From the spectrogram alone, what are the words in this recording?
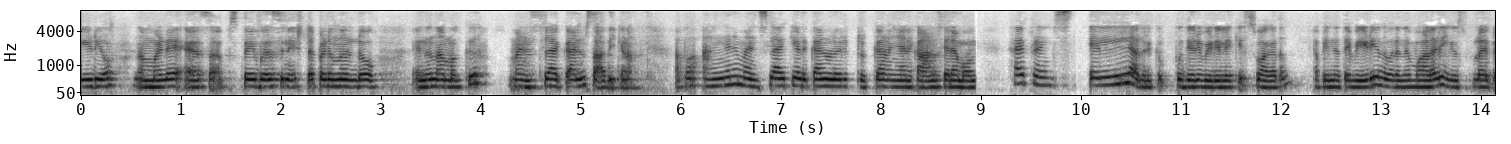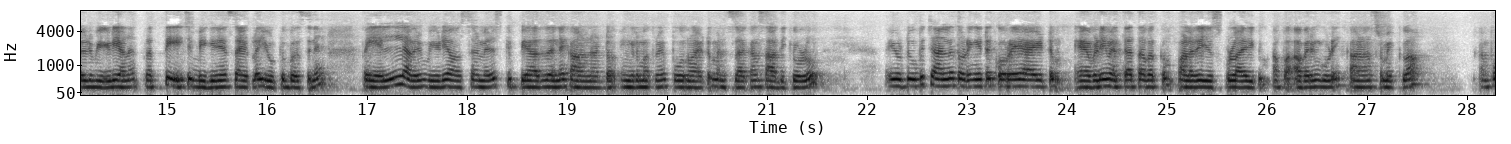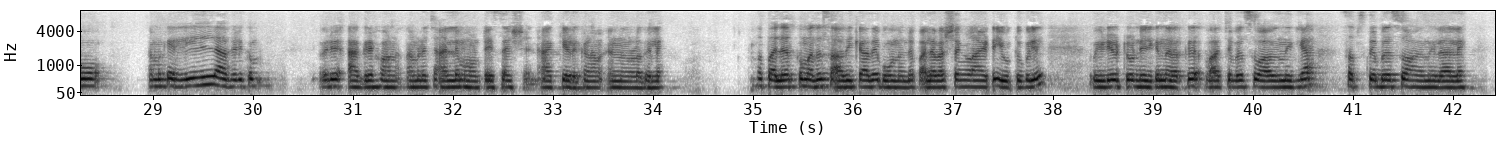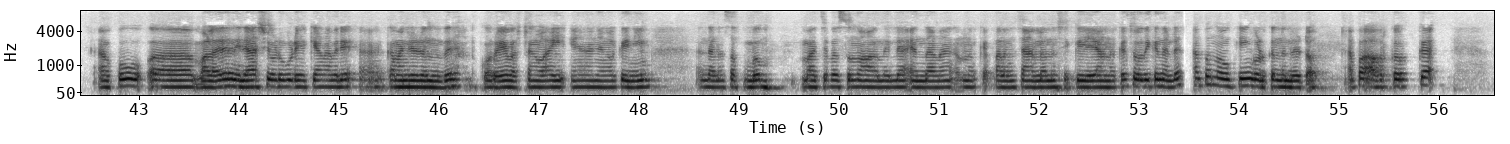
Video നമ്മുടെ സബ്സ്ക്രൈബേഴ്സിന് ഇഷ്ടപ്പെടുന്നുണ്ടോ എന്ന് നമുക്ക് മനസ്സിലാക്കാനും സാധിക്കണം. അപ്പൊ അങ്ങനെ മനസ്സിലാക്കിയെടുക്കാനുള്ള ഒരു ട്രിക്കാണ് ഞാൻ കാണിച്ചു തരാൻ പോകുന്നത്. ഹായ് ഫ്രണ്ട്സ് എല്ലാവർക്കും പുതിയൊരു വീഡിയോയിലേക്ക് സ്വാഗതം. അപ്പൊ ഇന്നത്തെ വീഡിയോ എന്ന് പറയുന്നത് വളരെ യൂസ്ഫുൾ ആയിട്ടുള്ള ഒരു വീഡിയോ ആണ്. പ്രത്യേകിച്ച് ബിഗിനേഴ്സ് ആയിട്ടുള്ള യൂട്യൂബേഴ്സിന് അപ്പൊ എല്ലാവരും വീഡിയോ അവസാനം വരെ സ്കിപ്പ് ചെയ്യാതെ തന്നെ കാണണം കേട്ടോ. എങ്കിൽ മാത്രമേ പൂർണമായിട്ട് മനസ്സിലാക്കാൻ സാധിക്കുള്ളൂ. യൂട്യൂബ് ചാനൽ തുടങ്ങിയിട്ട് കുറെ ആയിട്ടും എവിടെയും എത്താത്തവർക്കും വളരെ യൂസ്ഫുൾ ആയിരിക്കും. അപ്പൊ അവരും കൂടി കാണാൻ ശ്രമിക്കുക. അപ്പോൾ നമുക്ക് എല്ലാവർക്കും ഒരു ആഗ്രഹമാണ് നമ്മുടെ ചാനൽ മോണിറ്റൈസേഷൻ ആക്കിയെടുക്കണം എന്നുള്ളതല്ലേ അപ്പൊ പലർക്കും അത് സാധിക്കാതെ പോകുന്നുണ്ട്. പല വർഷങ്ങളായിട്ട് യൂട്യൂബിൽ വീഡിയോ ഇട്ടുകൊണ്ടിരിക്കുന്നവർക്ക് വാച്ചവേഴ്സും ആകുന്നില്ല സബ്സ്ക്രൈബേഴ്സും ആകുന്നില്ല അല്ലെ? അപ്പോൾ വളരെ നിരാശയോടുകൂടിയൊക്കെയാണ് അവർ കമന്റ് ഇടുന്നത്. കുറേ വർഷങ്ങളായി ഞങ്ങൾക്ക് ഇനിയും എന്താണ് സബ്ബും വാച്ചവേഴ്സ് ഒന്നും ആകുന്നില്ല എന്താണ് എന്നൊക്കെ പറഞ്ഞ ചാനലൊന്ന് ചെക്ക് ചെയ്യാന്നൊക്കെ ചോദിക്കുന്നുണ്ട്. അപ്പൊ നോക്കിയും കൊടുക്കുന്നുണ്ട് കേട്ടോ. അപ്പൊ അവർക്കൊക്കെ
